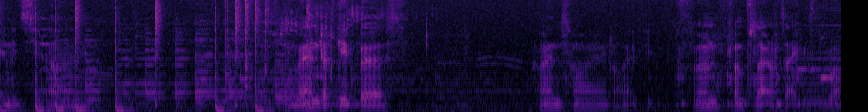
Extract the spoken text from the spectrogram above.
Initial. Moment, das geht bis 1, 2, 3, 4, 5, 5 sein und sagen Drop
